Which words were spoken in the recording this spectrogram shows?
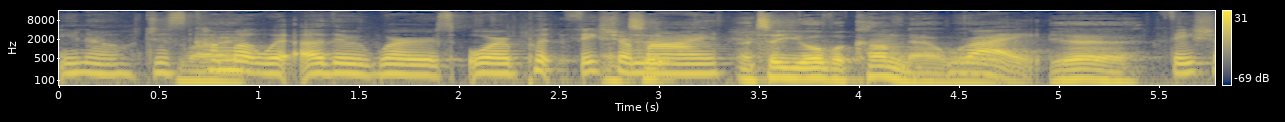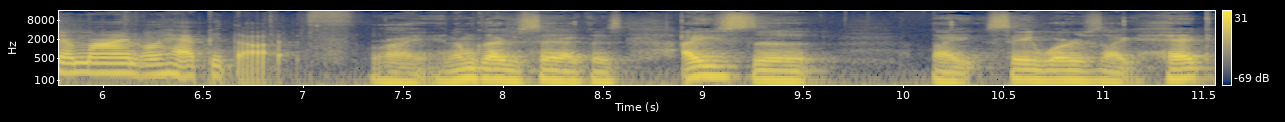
you know, just right. come up with other words or put fix until, your mind until you overcome that word. Right. Yeah. Fix your mind on happy thoughts. Right. And I'm glad you said that cuz I used to like say words like heck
